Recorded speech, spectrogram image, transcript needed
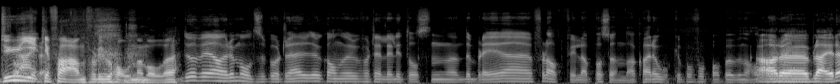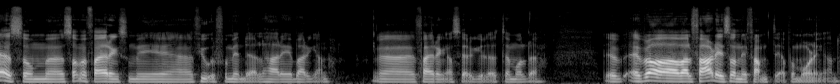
Du gir ikke faen, for du holder med Molde. Du, Vi har en Molde-supporter her. Du kan jo fortelle litt åssen det ble eh, flatfylla på søndag. Karaoke på fotballpuben. Ja, det ble det som samme feiring som i fjor for min del her i Bergen. Uh, feiring av seriegullet til Molde. Det, jeg var vel ferdig sånn i 50 på morgenen.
